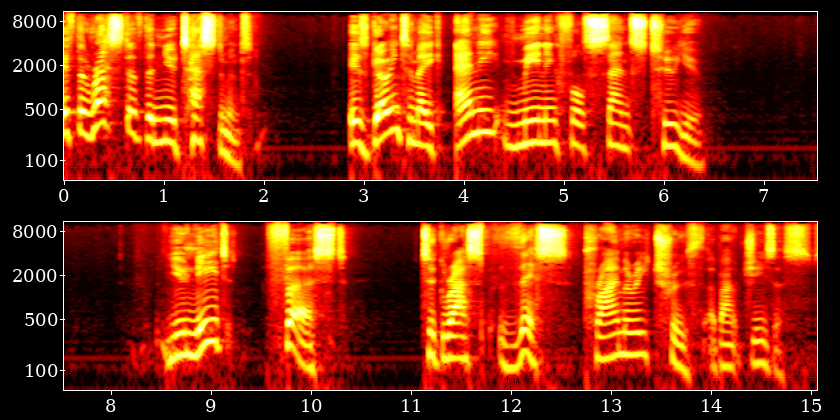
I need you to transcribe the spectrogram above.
If the rest of the New Testament is going to make any meaningful sense to you, you need first to grasp this primary truth about Jesus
